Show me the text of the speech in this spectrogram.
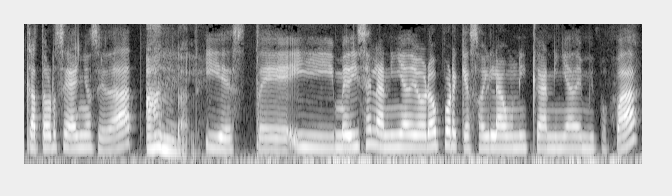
14 años de edad Ándale. y este y me dicen la niña de oro porque soy la única niña de mi papá.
